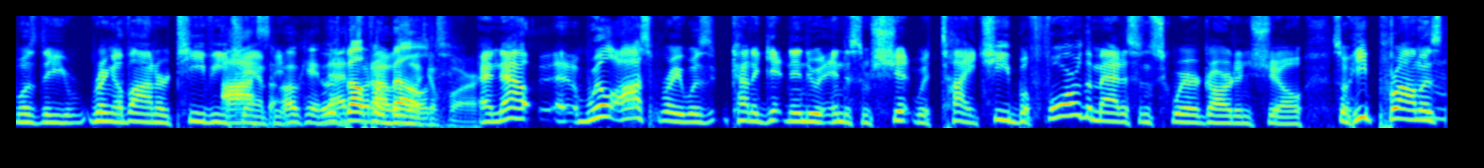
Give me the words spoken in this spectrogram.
was the Ring of Honor TV Awesome. champion. Okay, It was that's belt what for I was belt. looking for. And now uh, Will Ospreay was kind of getting into it into some shit with Taichi before the Madison Square Garden show. So he promised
